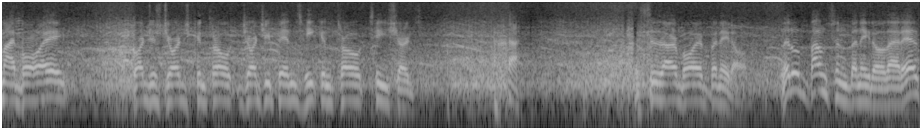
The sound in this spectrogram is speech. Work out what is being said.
My boy. Gorgeous George can throw Georgie pins. He can throw T-shirts. this is our boy Benito. Little bouncing Benito, that is.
